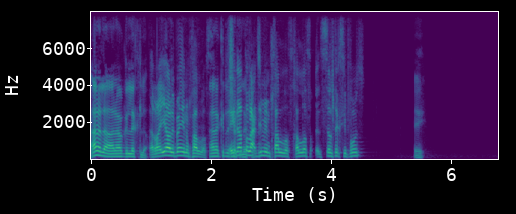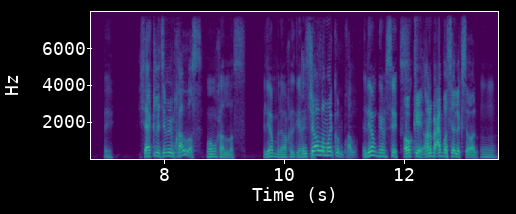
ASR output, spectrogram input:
أنا لا أنا أقول لك لا الريال يبين مخلص أنا كلش إذا طلع. جيمي مخلص خلص السلتكس يفوز إيه. إيه. شكله جيمي مخلص مو مخلص اليوم بناخذ game إن شاء الله ما يكون مخلص اليوم game 6 okay أنا بعد بسألك سؤال مم.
